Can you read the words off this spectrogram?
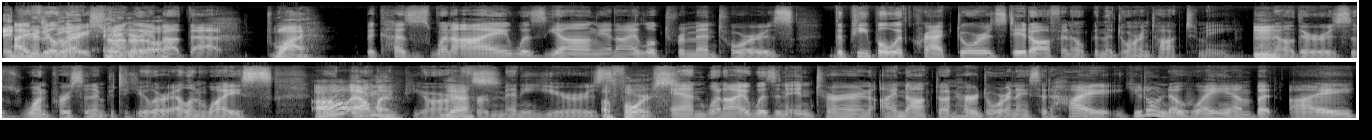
And I feel be very like, strongly hey, about that. Why? Because when I was young and I looked for mentors, the people with cracked doors did often open the door and talk to me. You Mm. know, there's this one person in particular, Ellen Weiss, Oh, had been at Ellen. NPR Yes. for many years. Of course. And when I was an intern, I knocked on her door and I said, Hi, you don't know who I am, but I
